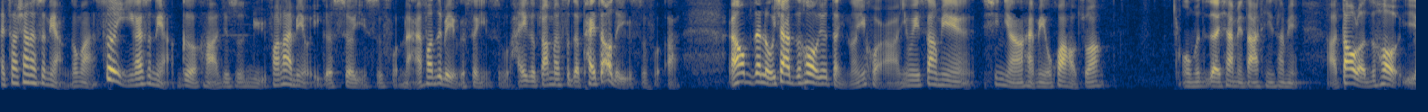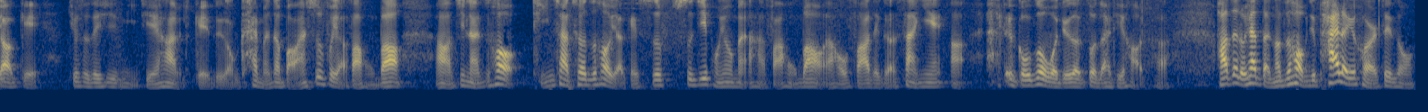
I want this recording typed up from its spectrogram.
哎，照相的是两个嘛？摄影应该是两个哈，就是女方那边有一个摄影师傅，男方这边有个摄影师傅，还有一个专门负责拍照的一个师傅啊。然后我们在楼下之后就等了一会儿啊，因为上面新娘还没有化好妆，我们就在下面大厅上面啊。到了之后要给就是这些礼节哈，给这种开门的保安师傅要发红包啊。进来之后停下车之后要给司司机朋友们哈发红包，然后发这个散烟啊。这个工作我觉得做的还挺好的哈。好，在楼下等了之后，我们就拍了一会儿这种。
